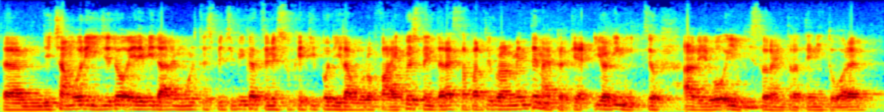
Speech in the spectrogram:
ehm, diciamo rigido e devi dare molte specificazioni su che tipo di lavoro fai. Questo interessa particolarmente me perché io all'inizio avevo il visto da intrattenitore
